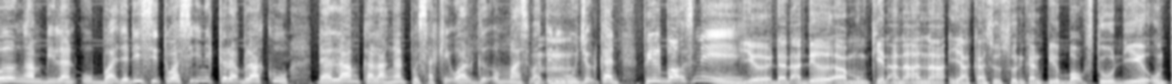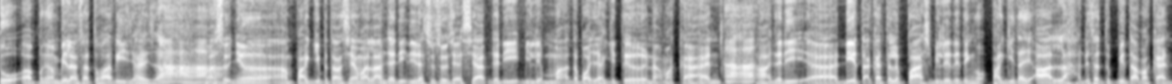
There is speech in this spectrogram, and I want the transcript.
pengambilan ubat. Jadi situasi ini kerap berlaku dalam kalangan pesakit warga emas. Sebab tu diwujudkan pill box ni. Ya dan ada uh, mungkin anak-anak yang akan susunkan pill box tu dia untuk uh, pengambilan satu hari je Haizah. Ha, ha, ha. Maksudnya um, pagi petang siang malam jadi dia dah susun siap-siap jadi bila mak atau ayah kita nak makan ha, ha. Uh, jadi uh, dia tak akan terlepas bila dia tengok pagi tadi alah ada satu pill tak makan.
